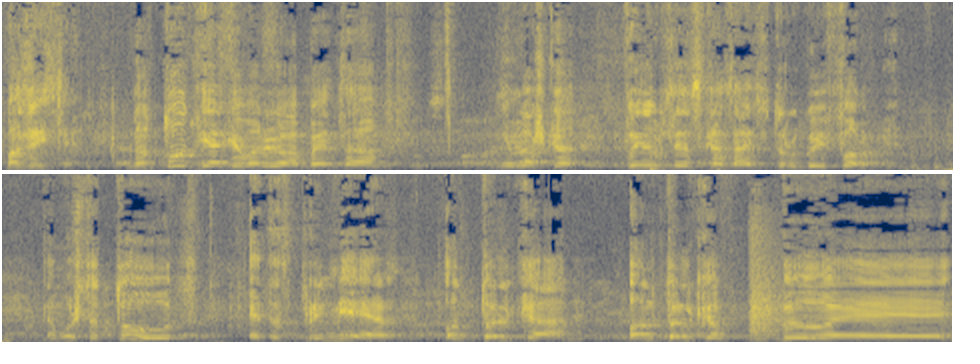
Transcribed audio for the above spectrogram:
Смотрите, но тут я говорю об этом немножко вынужден сказать в другой форме. Потому что тут этот пример, он только, он только был, э,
